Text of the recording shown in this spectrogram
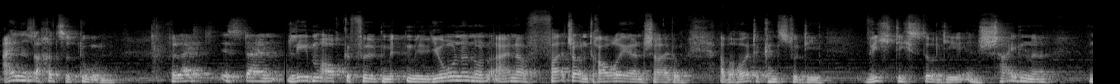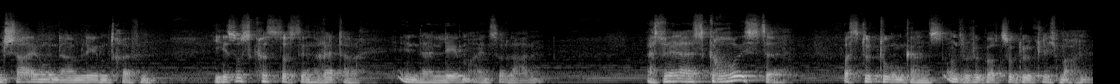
eine Sache zu tun, Vielleicht ist dein Leben auch gefüllt mit Millionen und einer falscher und trauriger Entscheidung. Aber heute kannst du die wichtigste und die entscheidende Entscheidung in deinem Leben treffen. Jesus Christus, den Retter, in dein Leben einzuladen. Das wäre das Größte, was du tun kannst und würde Gott so glücklich machen.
